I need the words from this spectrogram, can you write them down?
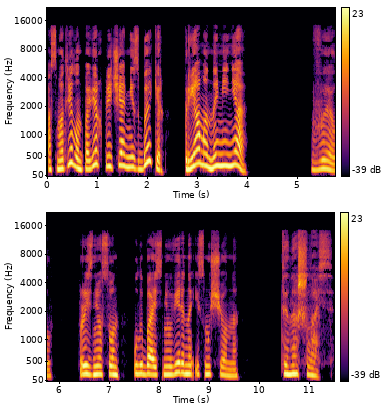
Осмотрел он поверх плеча мисс Беккер прямо на меня. «Вэл», — произнес он, улыбаясь неуверенно и смущенно, — «ты нашлась».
